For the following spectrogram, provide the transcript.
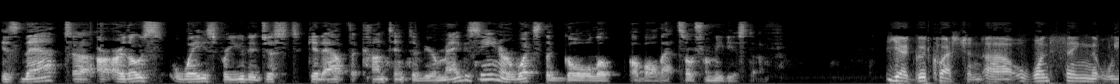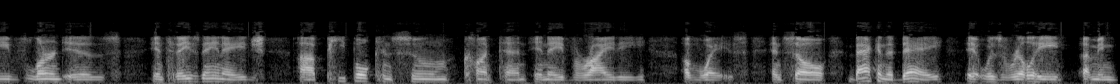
is that uh, are, are, those ways for you to just get out the content of your magazine, or what's the goal of, of all that social media stuff? Yeah, good question. Uh, one thing that we've learned is in today's day and age, uh, people consume content in a variety of ways. And so back in the day, it was really, I mean,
